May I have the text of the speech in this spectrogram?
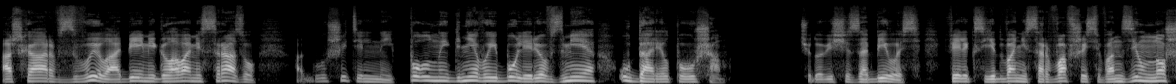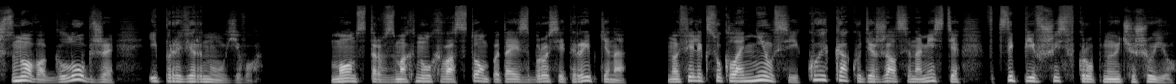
Ашхар взвыла обеими головами сразу. Оглушительный, полный гнева и боли рев змея ударил по ушам. Чудовище забилось. Феликс, едва не сорвавшись, вонзил нож снова, глубже, и провернул его. Монстр взмахнул хвостом, пытаясь сбросить Рыбкина, но Феликс уклонился и кое-как удержался на месте, вцепившись в крупную чешую.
